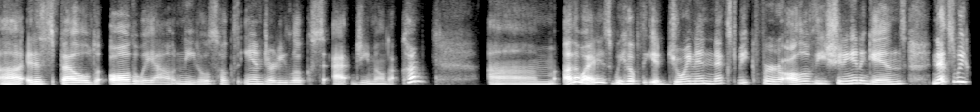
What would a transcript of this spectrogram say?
Uh, it is spelled all the way out needles, hooks, and dirty looks at gmail.com. Um, otherwise, we hope that you join in next week for all of these shenanigans. Next week,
